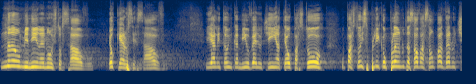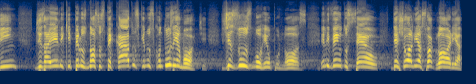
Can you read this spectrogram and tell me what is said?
Não, menina, eu não estou salvo. Eu quero ser salvo. E ela então encaminha o velho Tim até o pastor. O pastor explica o plano da salvação para o velho Tim. Diz a ele que pelos nossos pecados que nos conduzem à morte, Jesus morreu por nós. Ele veio do céu, deixou ali a sua glória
